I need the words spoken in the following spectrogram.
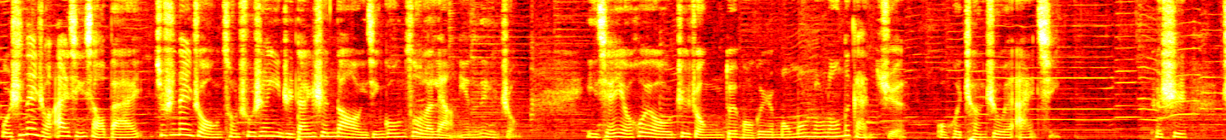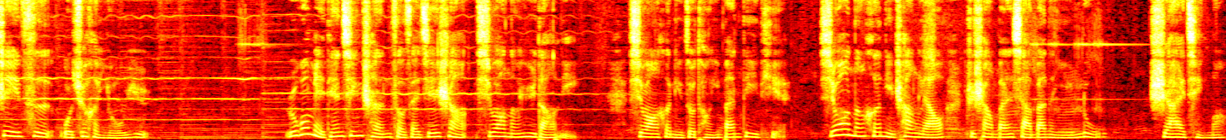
我是那种爱情小白，就是那种从出生一直单身到已经工作了两年的那种，以前也会有这种对某个人朦朦胧胧的感觉，我会称之为爱情。可是这一次我却很犹豫。如果每天清晨走在街上，希望能遇到你，希望和你坐同一班地铁，希望能和你畅聊这上班下班的一路，是爱情吗？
